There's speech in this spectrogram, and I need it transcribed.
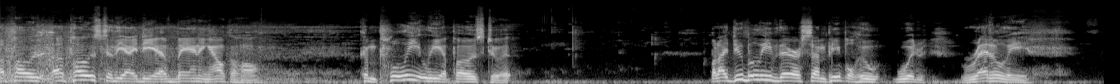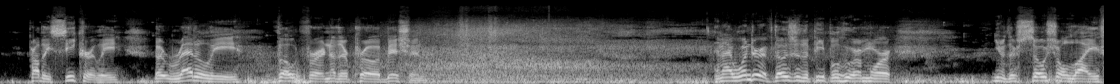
opposed, opposed to the idea of banning alcohol. Completely opposed to it. But I do believe there are some people who would readily probably secretly, but readily vote for another prohibition. And I wonder if those are the people who are more, you know, their social life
